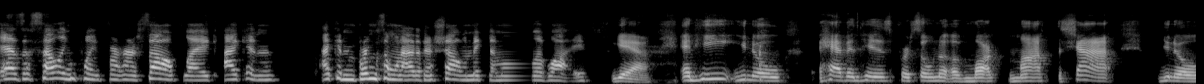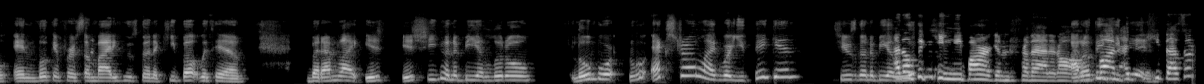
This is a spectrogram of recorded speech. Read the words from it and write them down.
as a selling point for herself. Like I can I can bring someone out of their shell and make them live life. Yeah. And he, you know, having his persona of Mark Mark the shop, you know, and looking for somebody who's gonna keep up with him. But I'm like, is is she gonna be a little little more little extra? Like were you thinking? She was going to be. A? I don't think he bargained for that at all. I don't think but he, did. he doesn't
